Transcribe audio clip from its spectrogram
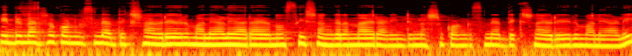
ഇന്ത്യൻ നാഷണൽ കോൺഗ്രസിന്റെ അധ്യക്ഷനായ ഒരേ ഒരു മലയാളി ആരായിരുന്നു? സി. ശങ്കരൻ നായരാണ് ഇന്ത്യൻ നാഷണൽ കോൺഗ്രസിന്റെ അധ്യക്ഷനായ ഒരേ ഒരു മലയാളി.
